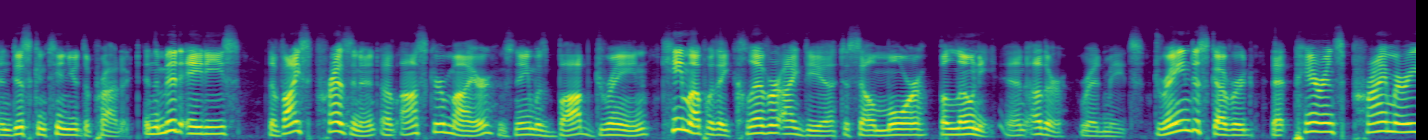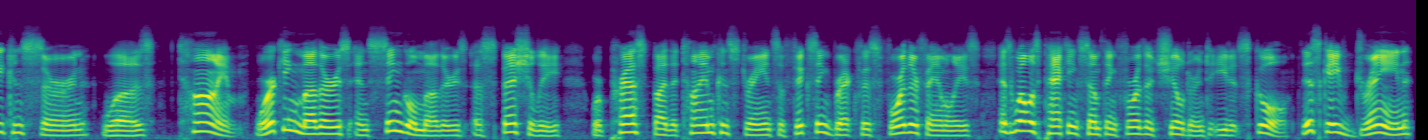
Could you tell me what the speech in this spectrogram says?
and discontinued the product. In the mid 80s, the vice president of Oscar Mayer, whose name was Bob Drane, came up with a clever idea to sell more bologna and other red meats. Drane discovered that parents' primary concern was time. Working mothers and single mothers, especially, were pressed by the time constraints of fixing breakfast for their families, as well as packing something for their children to eat at school. This gave Drane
